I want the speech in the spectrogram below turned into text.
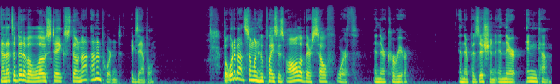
Now, that's a bit of a low stakes, though not unimportant, example. But what about someone who places all of their self worth in their career, in their position, in their income?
